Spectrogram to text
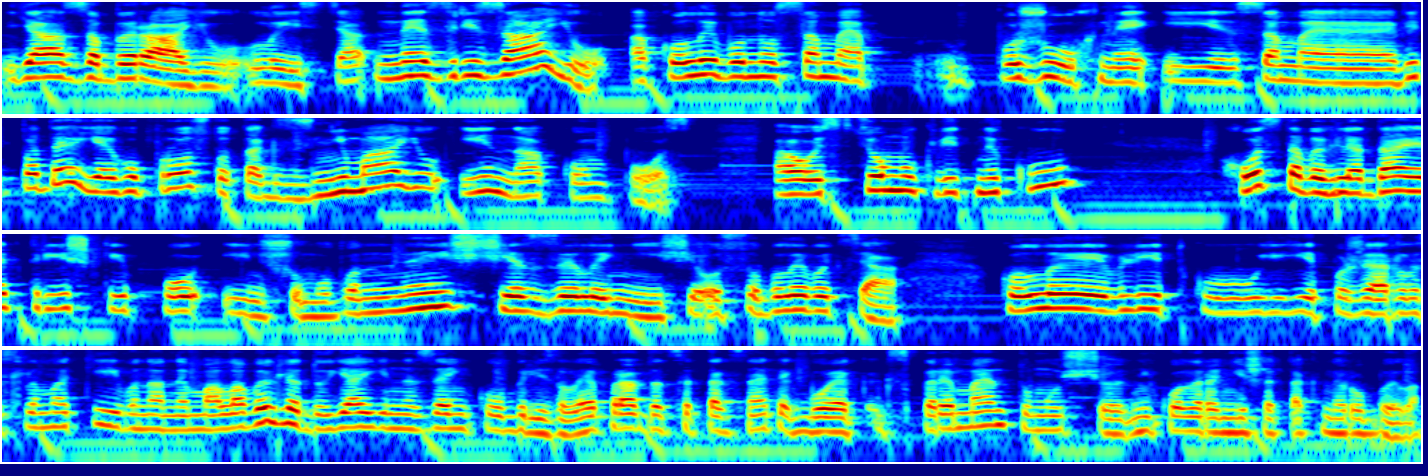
я забираю листя, не зрізаю, а коли воно саме пожухне і саме відпаде, я його просто так знімаю і на компост. А ось в цьому квітнику Хоста виглядає трішки по-іншому. Вони ще зеленіші, особливо ця. Коли влітку її пожерли слимаки, і вона не мала вигляду, я її низенько обрізала. Я правда, це так, знаєте, як був як експеримент, тому що ніколи раніше так не робила.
